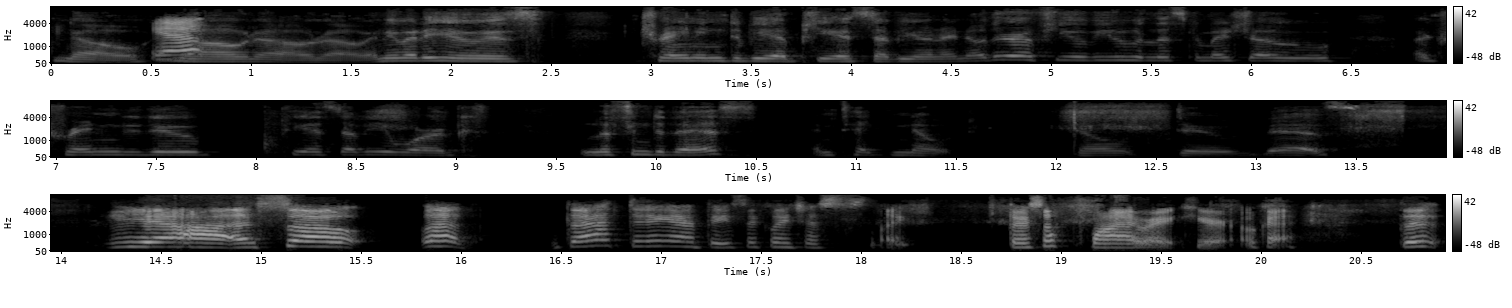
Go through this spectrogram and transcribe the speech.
no, Yep. no, no, no. Anybody who is training to be a PSW, and I know there are a few of you who listen to my show who are training to do PSW work. Listen to this and take note. Don't do this. Yeah, so that that day I basically just like there's a fly right here. Okay. The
